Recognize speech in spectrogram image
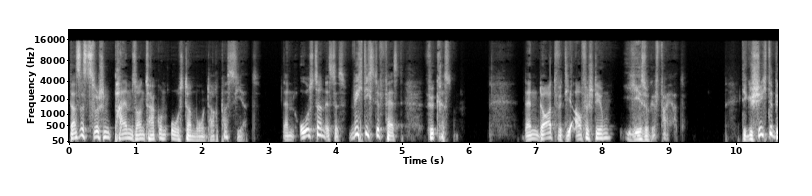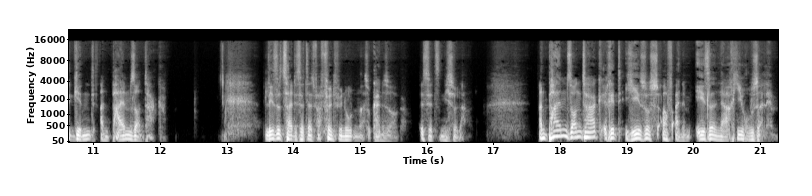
Das ist zwischen Palmsonntag und Ostermontag passiert. Denn Ostern ist das wichtigste Fest für Christen. Denn dort wird die Auferstehung Jesu gefeiert. Die Geschichte beginnt an Palmsonntag. Lesezeit ist jetzt etwa fünf Minuten, also keine Sorge. Ist jetzt nicht so lang. An Palmsonntag ritt Jesus auf einem Esel nach Jerusalem.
